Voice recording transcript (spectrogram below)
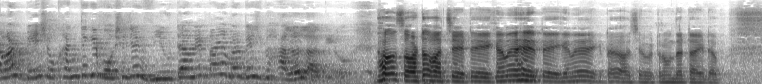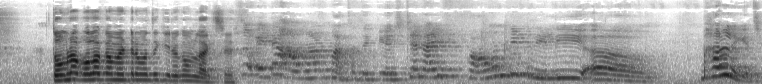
আমার বেশ ওখান থেকে বসে যে ভিউটা আমি পাই আমার বেশ ভালো লাগল। ও সর্ট অফ আছে এটা এখানে এটা এখানে একটা আছে ওটার মধ্যে টাইড আপ তোমরা বলো কমেন্টের মধ্যে কীরকম লাগছে? তো এটা আমার মাথা থেকে এসছে আই ফাউন্ড ইট রিয়েলি ভালো লেগেছে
